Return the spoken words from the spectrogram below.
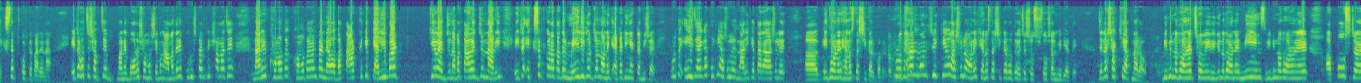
একসেপ্ট করতে পারে না। এটা হচ্ছে সবচেয়ে মানে বড় সমস্যা এবং আমাদের এই পুরুষতান্ত্রিক সমাজে নারীর ক্ষমতা, ক্ষমতায়নটা নেওয়া বা তার থেকে ক্যালিবার্ড কেউ একজন আবার তাও একজন নারী এটা একসেপ্ট করা তাদের মেইলিগোর জন্য অনেক অ্যাটাকিং একটা বিষয়। মূলত এই জায়গা থেকে আসলে নারীকে তারা আসলে এই ধরনের হেনস্থার শিকার করে। প্রধানমন্ত্রীকেও আসলে অনেক হেনস্থার শিকার হতে হয়েছে সোশ্যাল মিডিয়াতে যেটা সাক্ষী আপনারাও। বিভিন্ন ধরনের ছবি বিভিন্ন ধরনের মিমস বিভিন্ন ধরনের পোস্টার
